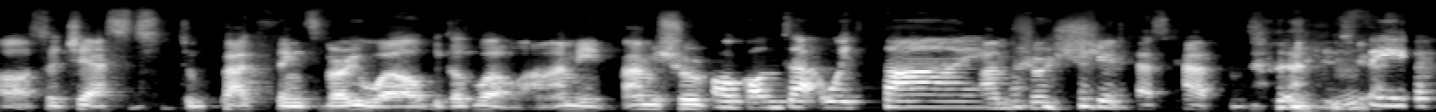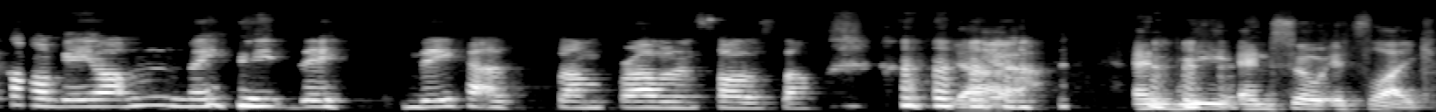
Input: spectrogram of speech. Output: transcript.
uh, suggests to pack things very well because, well, I mean, I'm sure o contact with time. I'm sure shit has happened. sí, es como que digo, "Mm, maybe they, they had some problems also. yeah. Yeah. And we and so it's like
